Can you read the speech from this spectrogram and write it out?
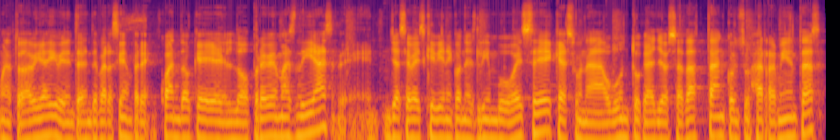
bueno, todavía evidentemente para siempre, cuando que lo pruebe más días, eh, ya sabéis que viene con Slimbo OS, que es una Ubuntu que ellos adaptan con sus herramientas,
